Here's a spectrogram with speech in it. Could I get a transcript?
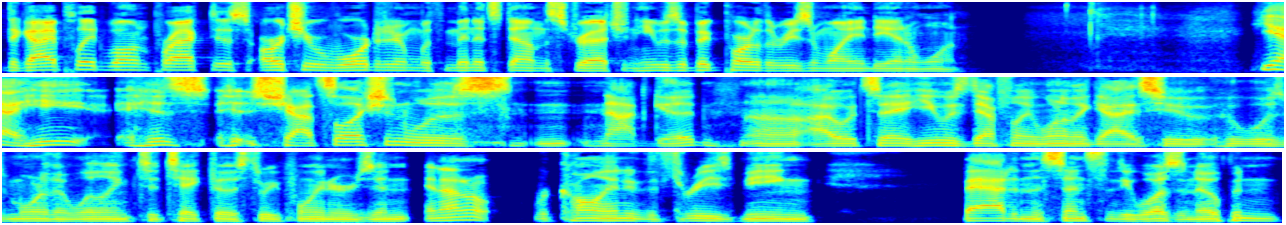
the guy played well in practice. Archie rewarded him with minutes down the stretch, and he was a big part of the reason why Indiana won. Yeah, he his his shot selection was n- not good. Uh, I would say he was definitely one of the guys who who was more than willing to take those three pointers, and and I don't recall any of the threes being bad in the sense that he wasn't open,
